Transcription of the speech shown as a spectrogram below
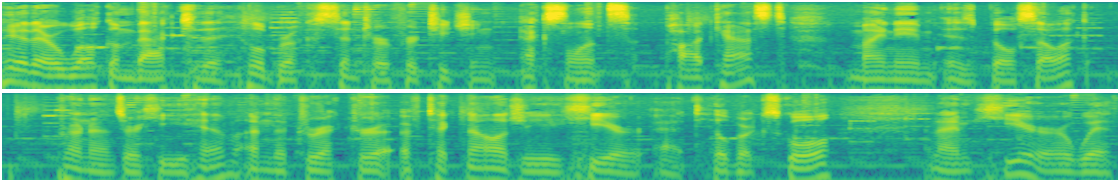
hey there. Welcome back to the Hillbrook Center for Teaching Excellence podcast. My name is Bill Selleck. Pronouns are he, him. I'm the Director of Technology here at Hillbrook School, and I'm here with,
